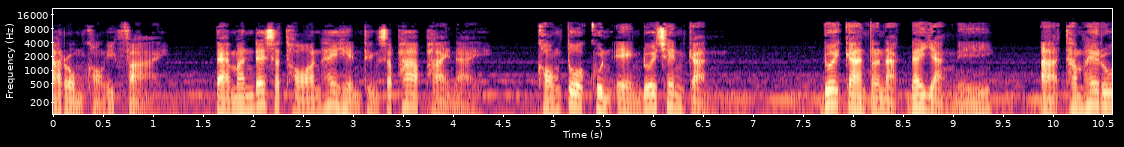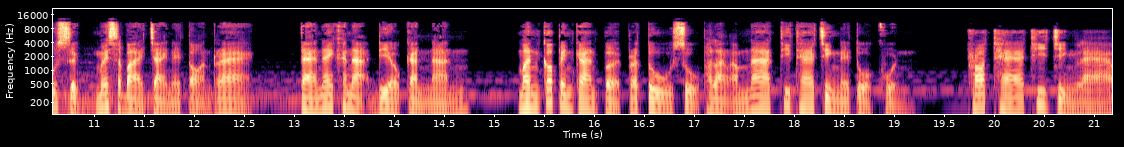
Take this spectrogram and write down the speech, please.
อารมณ์ของอีกฝ่าย แต่มันได้สะท้อนให้เห็นถึงสภาพภายใน ของตัวคุณเองด้วยเช่นกัน ด้วยการตระหนักได้อย่างนี้ อาจทำให้รู้สึกไม่สบายใจในตอนแรก แต่ในขณะเดียวกันนั้น มันก็เป็นการเปิดประตูสู่พลังอำนาจที่แท้จริงในตัวคุณ เพราะแท้ที่จริงแล้ว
